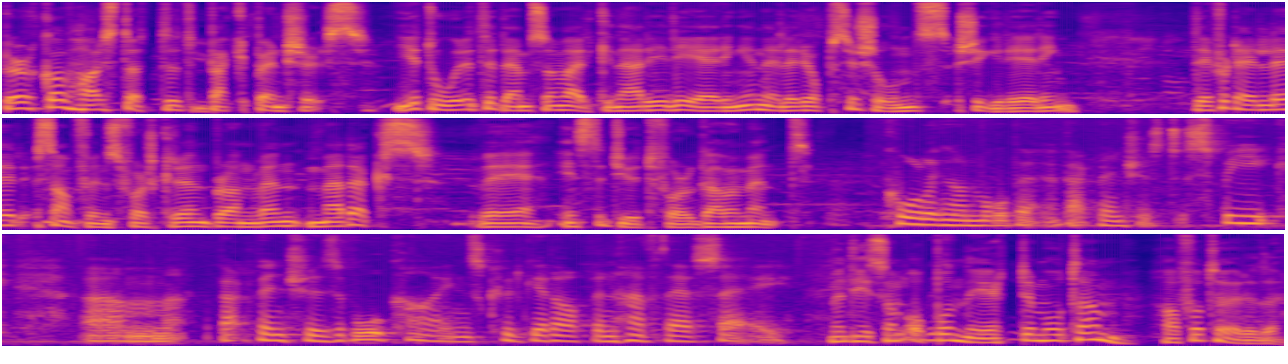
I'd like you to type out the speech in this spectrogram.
Burkov har støttet backbenchers, gitt ordet til dem som verken er i regjeringen eller i opposisjonens skyggeregjering. Det forteller samfunnsforskeren Bronwen Maddox ved Institute for Government. calling on more backbenchers to speak. Um, backbenchers of all kinds could get up and have their say. Men de som opponerte mot ham, har fått høre det.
